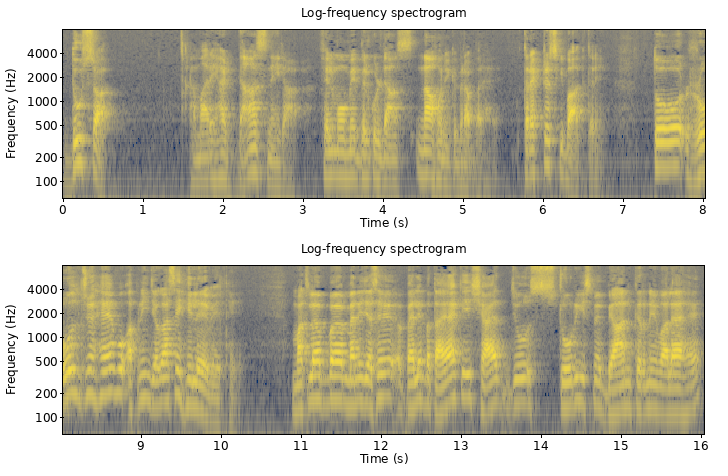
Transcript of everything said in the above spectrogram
दूसरा, हमारे यहाँ डांस नहीं रहा। फ़िल्मों में बिल्कुल डांस ना होने के बराबर है। करेक्टर्स की बात करें तो रोल जो है वो अपनी जगह से हिले हुए थे। मतलब मैंने जैसे पहले बताया कि शायद जो स्टोरी इसमें बयान करने वाला है,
